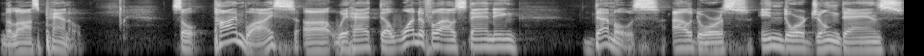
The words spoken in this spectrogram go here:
in the last panel. So time-wise, uh, we had the wonderful, outstanding demos, outdoors, indoor Zhong dance.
